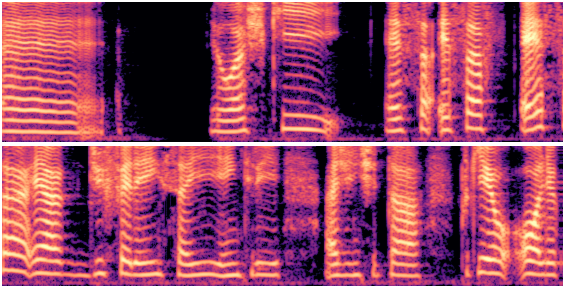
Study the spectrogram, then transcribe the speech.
é, eu acho que essa, essa, essa é a diferença aí entre a gente tá. Porque, olha,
